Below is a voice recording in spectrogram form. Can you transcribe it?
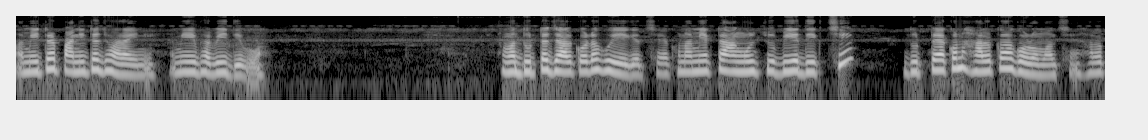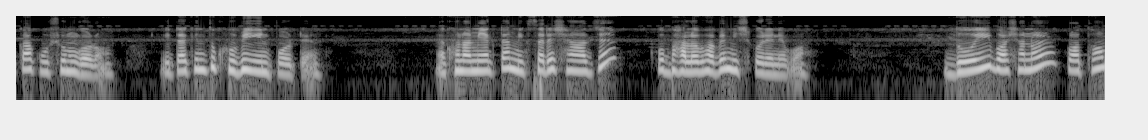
আমি এটার পানিটা ঝরাইনি, আমি এইভাবেই দেব। আমার দুধটা জাল করা হয়ে গেছে। এখন আমি একটা আঙুল চুবিয়ে দেখছি, দুধটা এখন হালকা গরম আছে, হালকা কুসুম গরম। এটা কিন্তু খুবই ইম্পর্টেন্ট এখন আমি একটা মিক্সারের সাহায্যে খুব ভালোভাবে মিক্স করে নেব। দই বসানোর প্রথম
